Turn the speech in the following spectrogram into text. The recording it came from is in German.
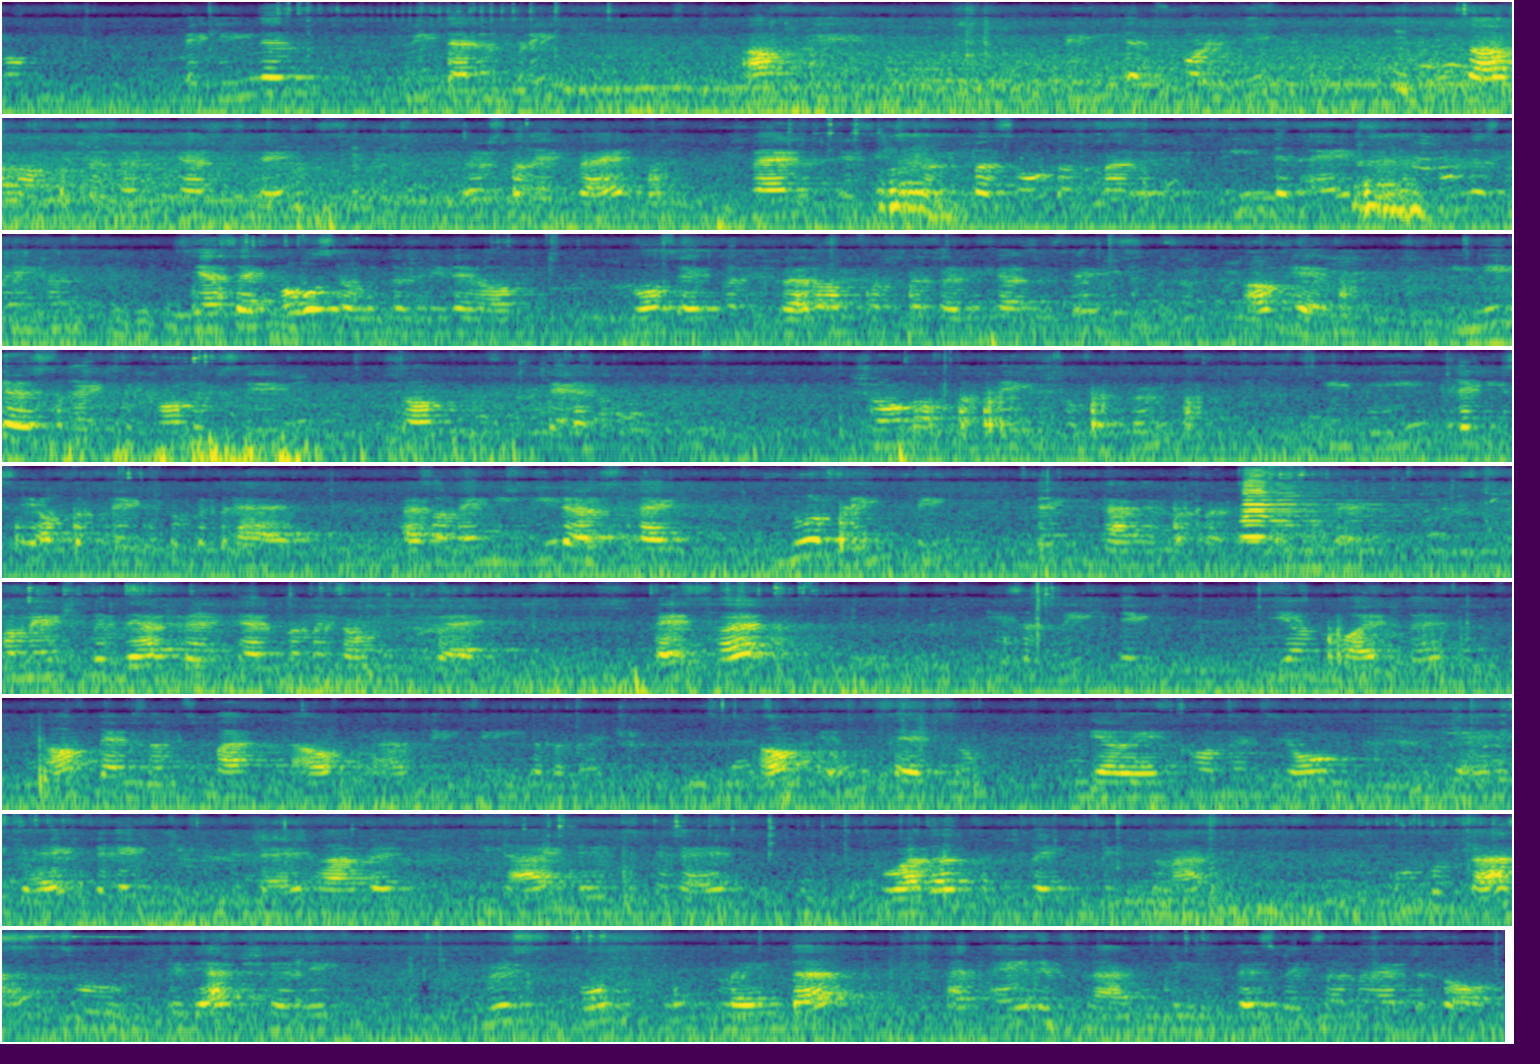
Gesetzgebung beginnen mit einem Blick auf die Bildungspolitik und auch auf die persönliche Assistenz österreichweit, weil es ist ja immer so, dass man in den einzelnen Bundesländern sehr, sehr große Unterschiede hat, was etwa die Förderung von persönlicher Assistenz angeht. In Niederösterreich bekommen Sie schon, schon auf der Pflegestufe 5, ich sie auf der Pflegestufe 3. Also wenn in Niederösterreich nur blind bin, ich keine Assistenz. Von Menschen mit Lernschwierigkeiten haben wir ganz schweigen. Deshalb ist es wichtig, hier und heute aufmerksam zu machen auf die Anliegen behinderter Menschen, auf die Umsetzung der UN-Konvention, die eine gleichberechtigte Teilhabe in allen Lebensbereichen fordert, rechtlich verlangt. Das zu bewerkstelligen, müssen Bund und Länder an einem Schlag ziehen. Deswegen sind wir heute da.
